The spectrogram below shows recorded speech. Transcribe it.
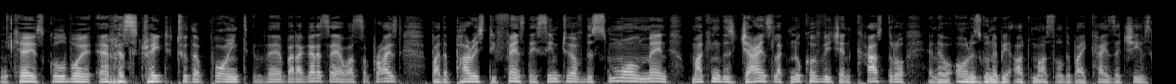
Okay, schoolboy error straight to the point there. But I gotta say, I was surprised by the Pirates defense. They seem to have the small men marking these giants like Nurkovic and Castro, and they were always going to be outmuscled by Kaizer Chiefs.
